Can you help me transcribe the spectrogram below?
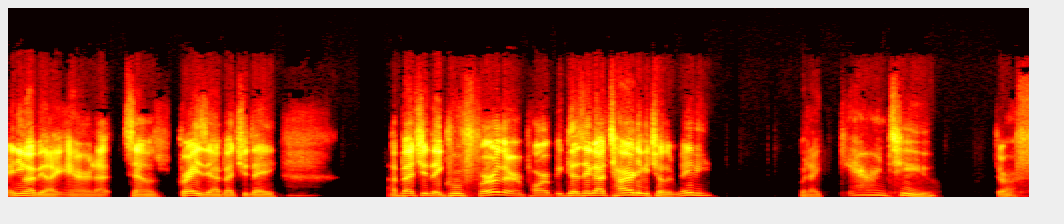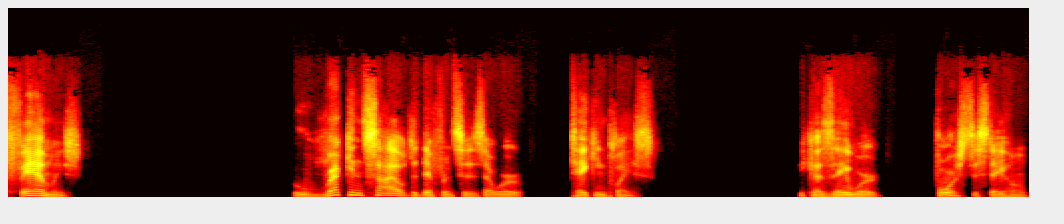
And you might be like, Aaron, that sounds crazy. I bet you they, I bet you they grew further apart because they got tired of each other. Maybe. But I guarantee you, there are families who reconciled the differences that were taking place because they were forced to stay home.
